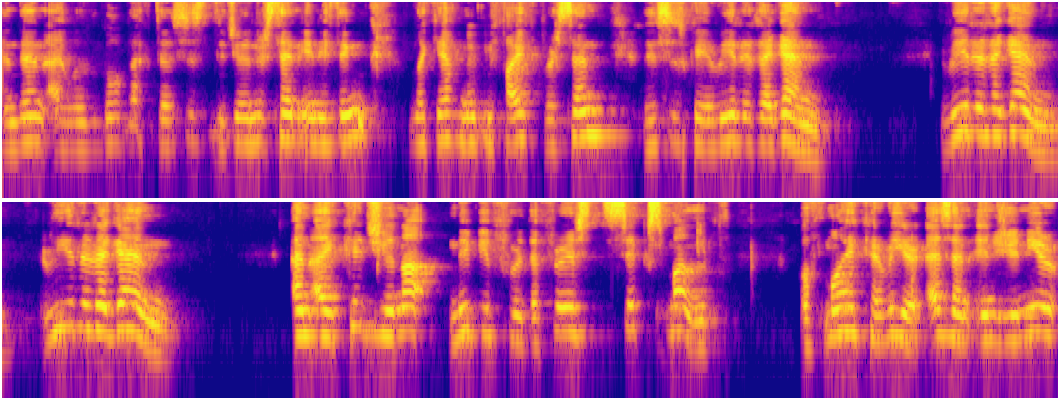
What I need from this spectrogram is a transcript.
and then I will go back to this. Did you understand anything? Like you have maybe 5%. This is okay, read it again. Read it again. Read it again. And I kid you not, maybe for the first six months of my career as an engineer,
